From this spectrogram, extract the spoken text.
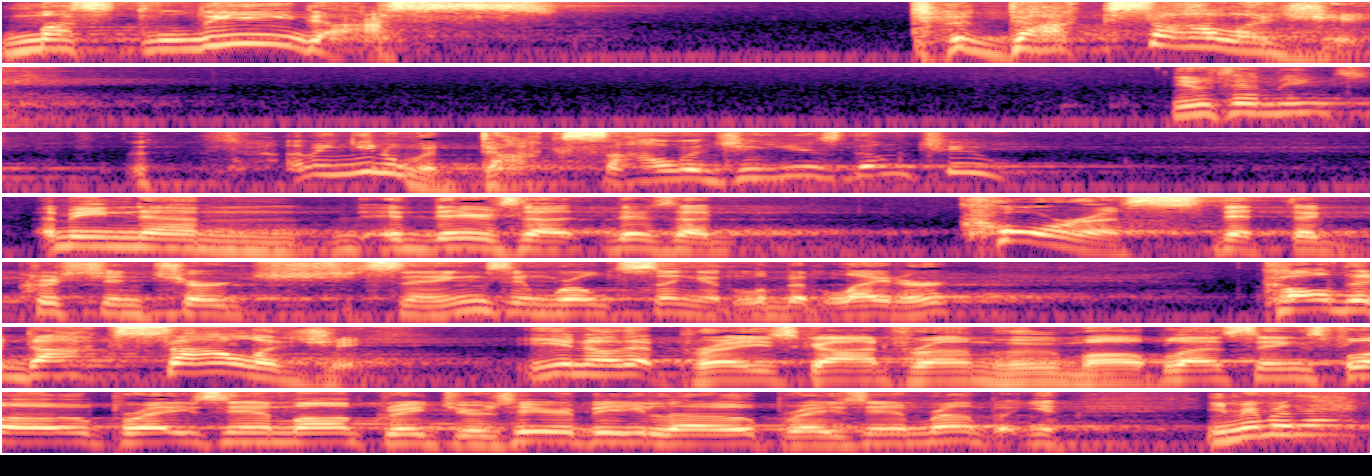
must lead us to doxology. You know what that means? I mean, you know what doxology is, don't you? I mean, um, there's, a, there's a chorus that the Christian church sings, and we'll sing it a little bit later, called the doxology. You know that praise God from whom all blessings flow, praise Him, all creatures here below, praise Him. But you, you remember that?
